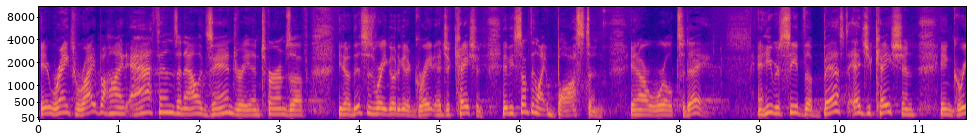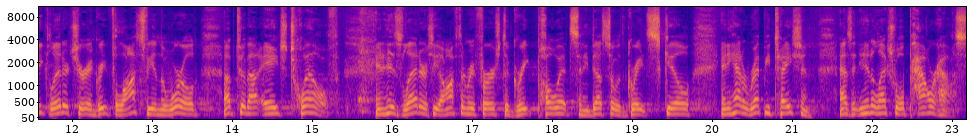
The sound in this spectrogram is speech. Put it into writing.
It ranked right behind Athens and Alexandria in terms of, you know, this is where you go to get a great education. It'd be something like Boston in our world today and he received the best education in Greek literature and Greek philosophy in the world up to about age 12. In his letters, he often refers to Greek poets, and he does so with great skill. And he had a reputation as an intellectual powerhouse.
